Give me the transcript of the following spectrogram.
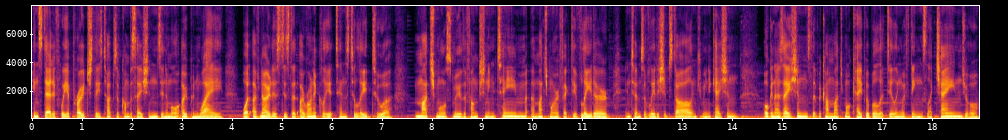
Instead, if we approach these types of conversations in a more open way, what I've noticed is that ironically it tends to lead to a much more smoother functioning team, a much more effective leader in terms of leadership style and communication, organizations that become much more capable at dealing with things like change or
